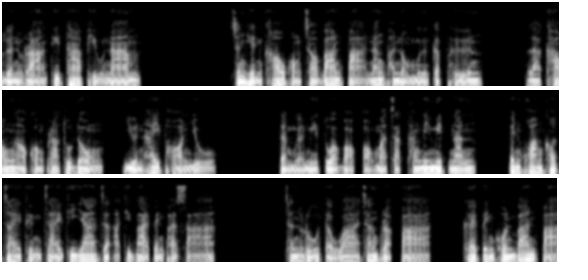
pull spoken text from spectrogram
เลือนรางที่ท่าผิวน้ำฉันเห็นเขาของชาวบ้านป่านั่งพนมมือกับพื้น และเขาเงาของพระธุดงยืนให้พรอยู่ แต่เหมือนมีตัวบอกออกมาจากทั้งนิมิตนั้น เป็นความเข้าใจถึงใจที่ยากจะอธิบายเป็นภาษา ฉันรู้แต่ว่าช่างประปา เคยเป็นคนบ้านป่า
